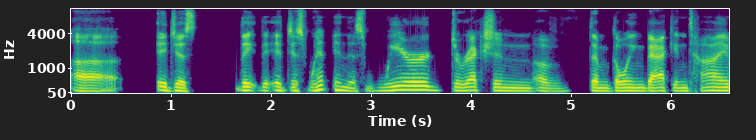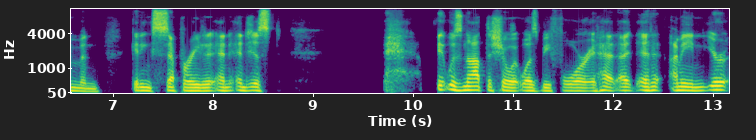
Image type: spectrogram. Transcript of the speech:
uh it just they they- it just went in this weird direction of them going back in time and getting separated and and just it was not the show it was before. It had it, it, i mean you're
